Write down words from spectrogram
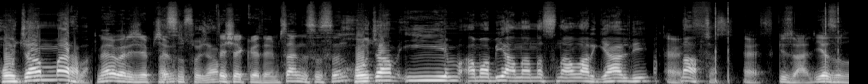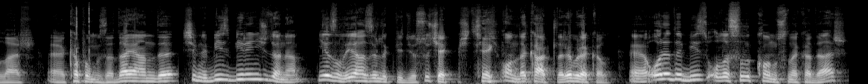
Hocam merhaba. Merhaba Recep'ciğim. Nasılsınız hocam? Teşekkür ederim. Sen nasılsın? Hocam iyiyim ama bir yandan da sınavlar geldi. Evet. Ne yapacağız? Evet, güzel. Yazılılar e, kapımıza dayandı. Şimdi biz birinci dönem yazılıya hazırlık videosu çekmiştik. Çektik. Onu da kartlara bırakalım. E, orada biz olasılık konusuna kadar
